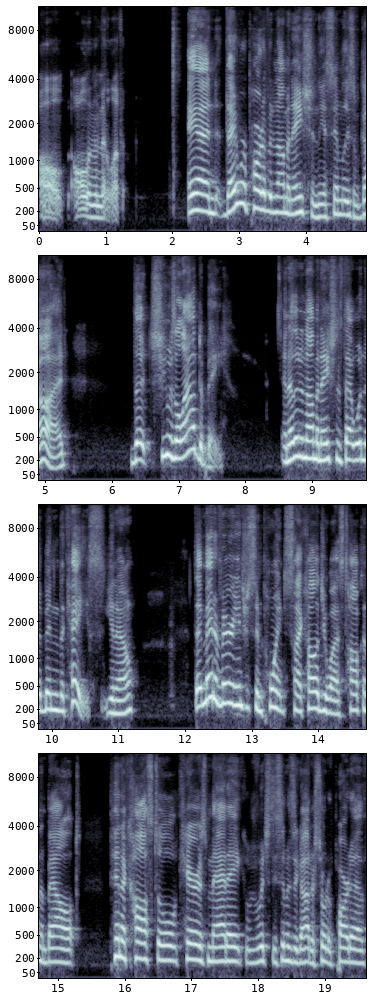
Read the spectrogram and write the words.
All all in the middle of it. and they were part of a denomination, the Assemblies of God, that she was allowed to be. In other denominations, that wouldn't have been the case, you know. They made a very interesting point, psychology wise, talking about Pentecostal, charismatic, which the Assemblies of God are sort of part of,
